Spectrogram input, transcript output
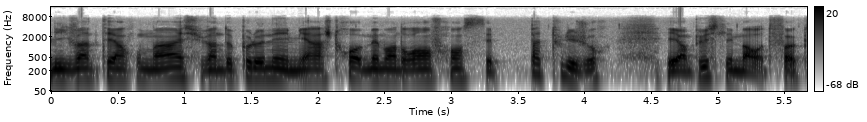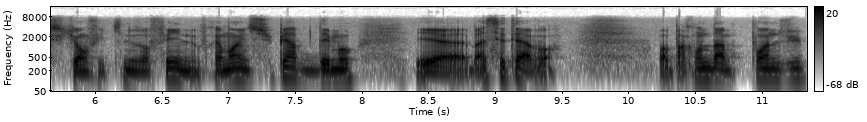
MiG-21 roumain, SU-22 polonais et Mirage 3 au même endroit en France, c'est pas tous les jours. Et en plus les Maraude Fox qui, ont qui nous ont fait vraiment une superbe démo et euh, bah, c'était à voir. Par contre, d'un point de vue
